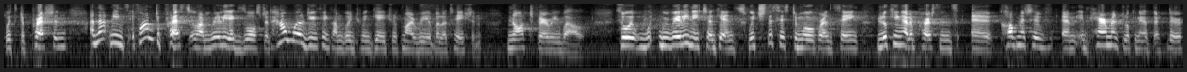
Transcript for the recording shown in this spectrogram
with depression. And that means if I'm depressed and I'm really exhausted, how well do you think I'm going to engage with my rehabilitation? Not very well. So it, we really need to, again, switch the system over and saying, looking at a person's uh, cognitive um, impairment, looking at their, their,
